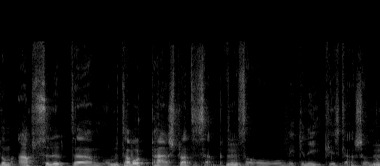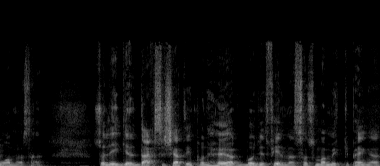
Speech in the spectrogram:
de absoluta, om vi tar bort Persbrandt till exempel, alltså, och Micke Nyqvist kanske, och Noomi och så här. Så ligger dagsersättning på en högbudgetfilm, alltså, som har mycket pengar,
